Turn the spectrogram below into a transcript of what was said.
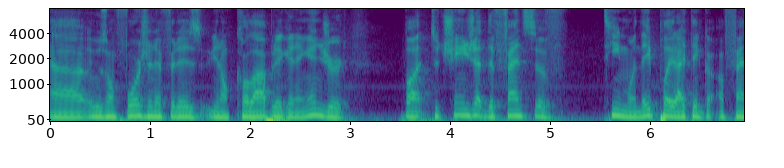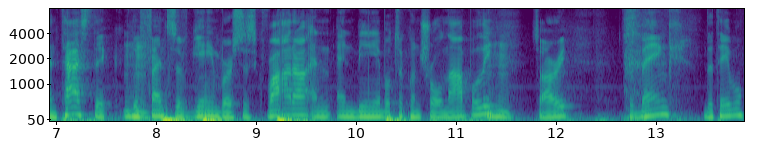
Uh, it was unfortunate if it is, you know, Calabria getting injured, but to change that defensive team when they played, I think a fantastic Mm-hmm. defensive game versus Kvara and and being able to control Napoli. Mm-hmm. Sorry, the bank, the table,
